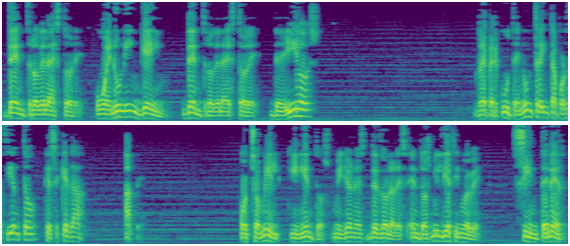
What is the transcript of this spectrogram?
dentro de la Store o en un in-game dentro de la Store de iOS repercute en un 30% que se queda Apple. 8.500 millones de dólares en 2019 sin tener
